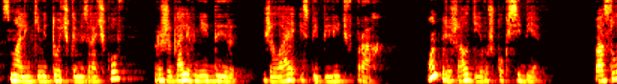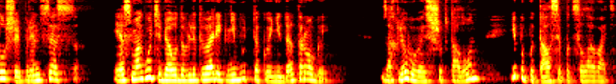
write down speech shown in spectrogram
с маленькими точками зрачков прожигали в ней дыры, желая испепелить в прах. Он прижал девушку к себе. «Послушай, принцесса, я смогу тебя удовлетворить, не будь такой недотрогой!» Захлебываясь, шептал он и попытался поцеловать.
